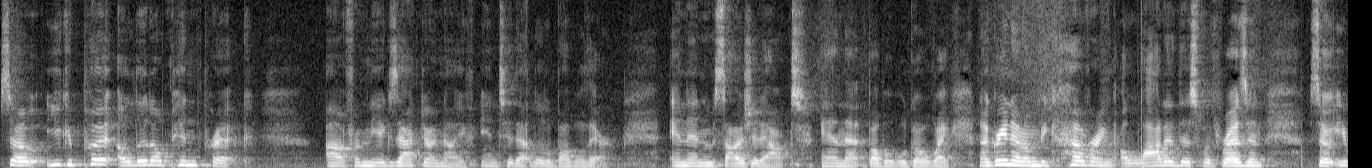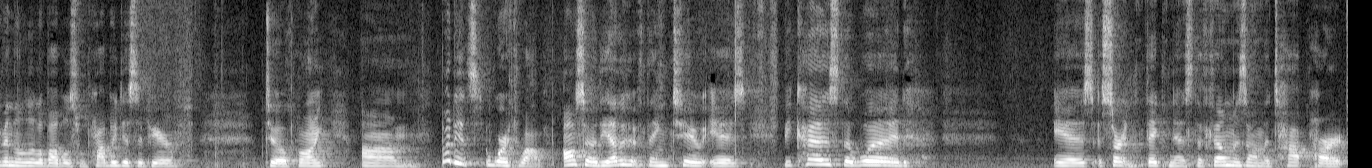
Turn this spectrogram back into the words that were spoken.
so you could put a little pinprick uh, from the X-Acto knife into that little bubble there and then massage it out and that bubble will go away. Now granted, I'm gonna be covering a lot of this with resin so even the little bubbles will probably disappear to a point, um, but it's worthwhile. Also, the other thing too is because the wood is a certain thickness, the film is on the top part,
